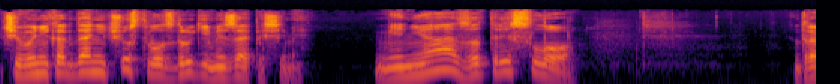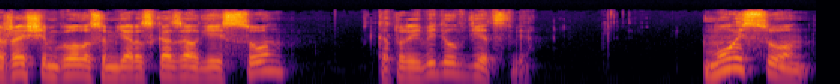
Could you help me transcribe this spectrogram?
чего никогда не чувствовал с другими записями. Меня затрясло. Дрожащим голосом я рассказал ей сон, который видел в детстве. Мой сон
